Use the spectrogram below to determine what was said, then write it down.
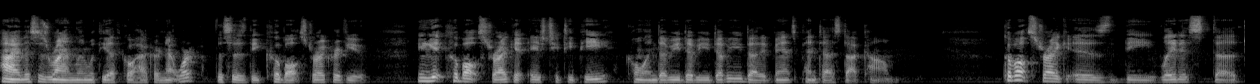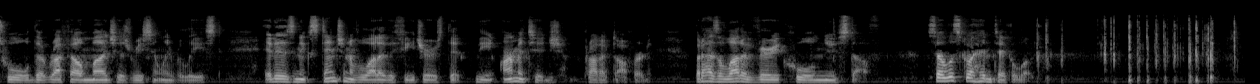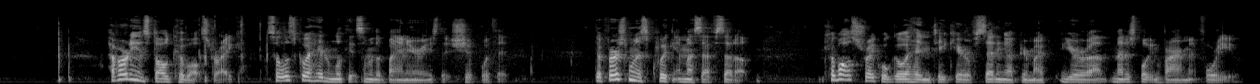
Hi, this is Ryan Lynn with the Ethical Hacker Network. This is the Cobalt Strike review. You can get Cobalt Strike at http www.advancedpentest.com. Cobalt Strike is the latest uh, tool that Raphael Mudge has recently released. It is an extension of a lot of the features that the Armitage product offered, but it has a lot of very cool new stuff. So let's go ahead and take a look. I've already installed Cobalt Strike, so let's go ahead and look at some of the binaries that ship with it. The first one is Quick MSF Setup. Cobalt Strike will go ahead and take care of setting up your, your uh, Metasploit environment for you.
